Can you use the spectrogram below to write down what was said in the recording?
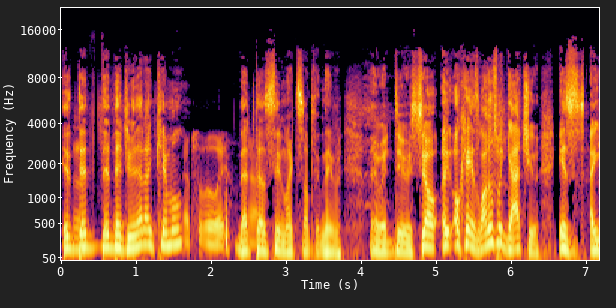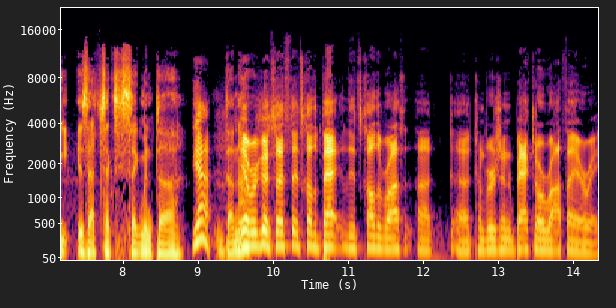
It- did did they do that on Kimmel? Absolutely. That Yeah. does seem like something they would they would do. So uh, okay, as long as we got you, is you- is that sexy segment uh, Yeah, done now? yeah, we're good. So that's it's called the back. It's called the Roth uh, conversion backdoor Roth IRA.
